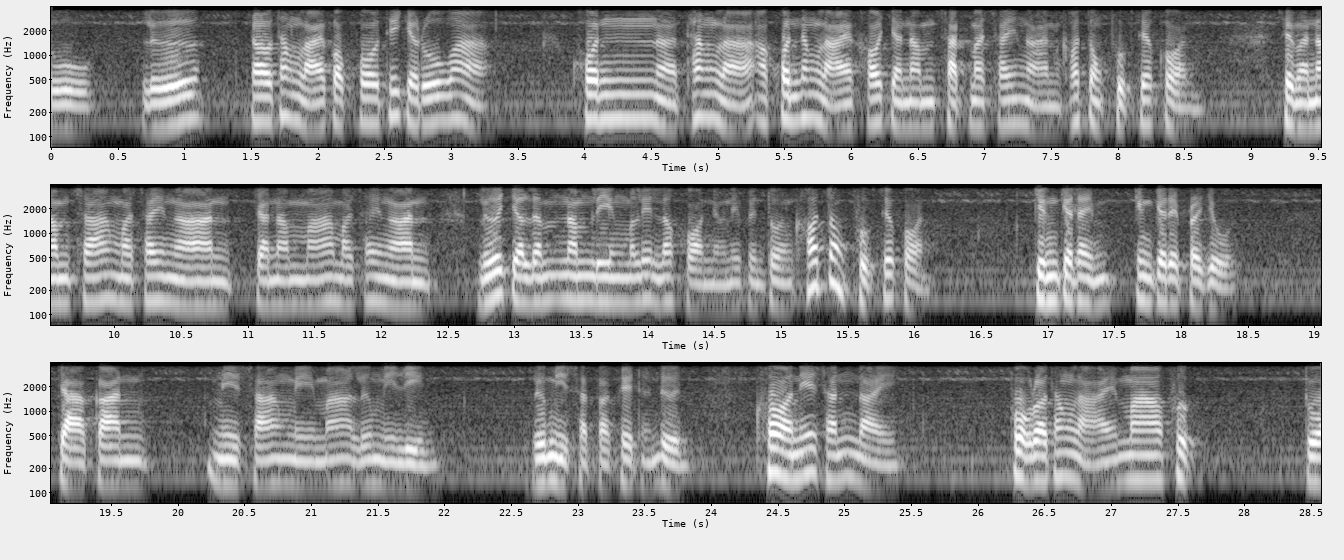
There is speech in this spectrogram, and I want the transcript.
ดู หรือเราทั้งหลายก็พอที่จะรู้ว่า คนทั้งหลายคนทั้งหลายเขาจะนำสัตว์มาใช้งานเขาต้องฝึกเสียก่อนจะมานำช้างมาใช้งาน จะนำม้ามาใช้งาน หรือจะนำลิงมาเล่นละครอย่างนี้เป็นต้นเขาต้องฝึกเสียก่อน จึงจะได้จึงจะได้ประโยชน์จากการ มีช้างมีม้าหรือมีลิง หรือมีสัตว์ประเภทอื่นๆ ข้อนี้ชั้นใด พวกเราทั้งหลายมาฝึกตัว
